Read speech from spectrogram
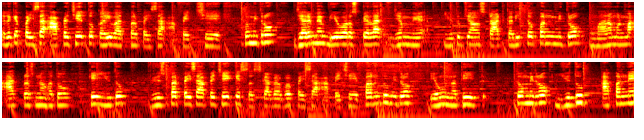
એટલે કે પૈસા આપે છે તો કઈ વાત પર પૈસા આપે છે? તો મિત્રો જ્યારે મેં બે વર્ષ પહેલાં જેમ મેં યુટ્યુબ ચેનલ સ્ટાર્ટ કરી, તો પણ મિત્રો મારા મનમાં આ જ પ્રશ્ન હતો કે યુટ્યુબ વ્યૂઝ પર પૈસા આપે છે કે સબસ્ક્રાઈબર પર પૈસા આપે છે? પરંતુ મિત્રો એવું નથી. તો મિત્રો યુટ્યુબ આપણને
